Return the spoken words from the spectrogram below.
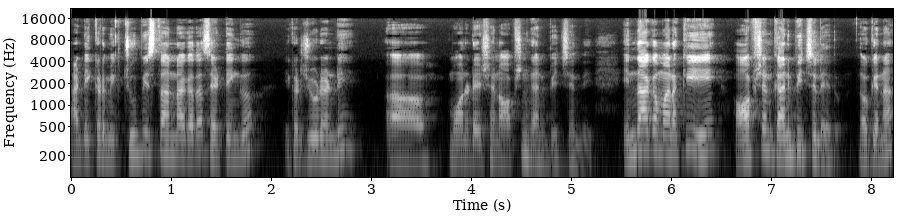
అంటే ఇక్కడ మీకు చూపిస్తా అన్నా కదా సెట్టింగ్ ఇక్కడ చూడండి. మోనిటేషన్ ఆప్షన్ కనిపించింది. ఇందాక మనకి ఆప్షన్ కనిపించలేదు. ఓకేనా?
